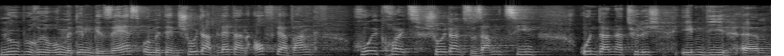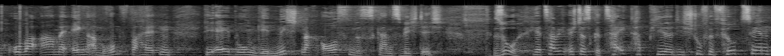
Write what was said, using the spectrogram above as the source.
Nur Berührung mit dem Gesäß und mit den Schulterblättern auf der Bank. Hohlkreuz, Schultern zusammenziehen und dann natürlich eben die ähm, Oberarme eng am Rumpf behalten. Die Ellbogen gehen nicht nach außen, das ist ganz wichtig. So, jetzt habe ich euch das gezeigt, habe hier die Stufe 14.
